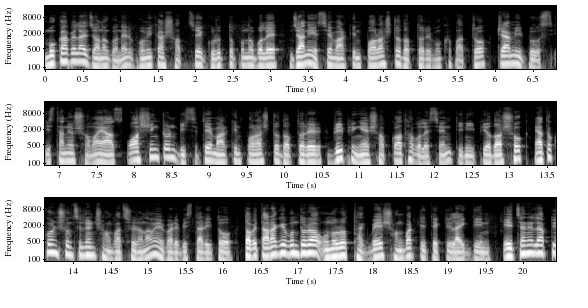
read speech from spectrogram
মোকাবেলায় জনগণের ভূমিকা সবচেয়ে গুরুত্বপূর্ণ বলে জানিয়েছে মার্কিন পররাষ্ট্র দপ্তরের মুখপাত্র ট্র্যামি বুস। স্থানীয় সময় আজ ওয়াশিংটন ডিসিতে মার্কিন পররাষ্ট্র দপ্তরের ব্রিফিংয়ে সব কথা বলেছেন তিনি। প্রিয় দর্শক, এতক্ষণ শুনছিলেন সংবাদ শিরোনাম, এবারে বিস্তারিত। তবে তার আগে বন্ধুরা, অনুরোধ থাকবে, সংবাদটি ভিডিওতে একটি লাইক দিন। এই চ্যানেলে আপনি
